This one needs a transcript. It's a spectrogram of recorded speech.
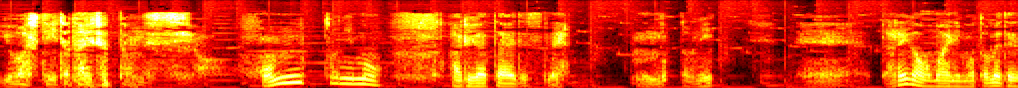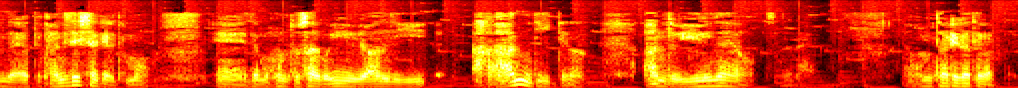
言わせていただいちゃったんですよ。本当にもう、ありがたいですね。本当に。えー、誰がお前に求めてんだよって感じでしたけれども、えー、でも本当最後いいよ、アンディ、アンディってな、アンド言いなよ、つってね。本当ありがたかった。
